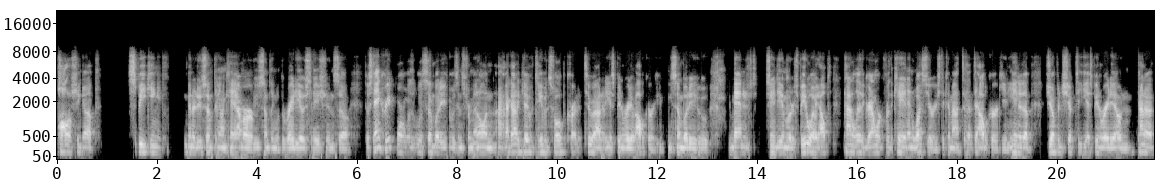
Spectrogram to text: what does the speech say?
polishing up speaking I'm going to do something on camera or do something with the radio station. So, so Stan Creekmore was, was somebody who was instrumental. And I, I got to give David Swope credit too out of ESPN Radio Albuquerque. He's somebody who managed San Diego Motor Speedway helped kind of lay the groundwork for the K&N West Series to come out to, to Albuquerque. And he ended up jumping ship to ESPN Radio and kind of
